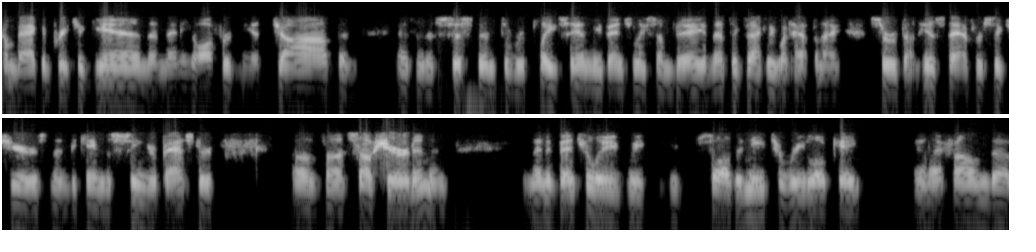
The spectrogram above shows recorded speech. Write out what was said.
come back and preach again, and then he offered me a job and as an assistant to replace him eventually someday, and that's exactly what happened. I served on his staff for six years, and then became the senior pastor of uh, South Sheridan, and, and then eventually we, saw the need to relocate, and I found uh,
